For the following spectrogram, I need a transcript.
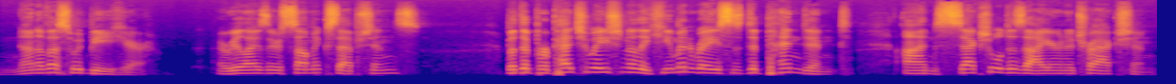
none of us would be here. I realize there's some exceptions, but the perpetuation of the human race is dependent on sexual desire and attraction.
